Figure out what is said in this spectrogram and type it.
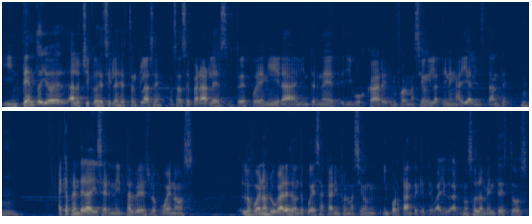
intento yo a los chicos decirles esto en clase, o sea, separarles, ustedes pueden ir al internet y buscar información y la tienen ahí al instante hay que aprender a discernir tal vez los buenos, los buenos lugares de donde puedes sacar información importante que te va a ayudar. No solamente estos,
